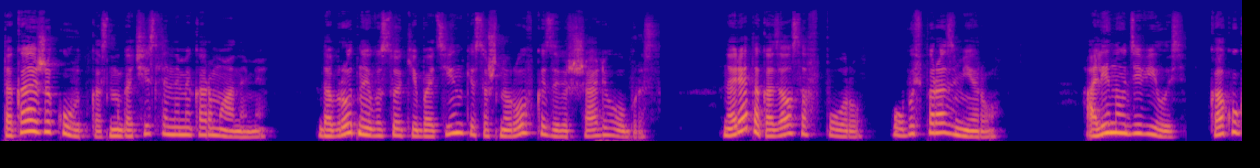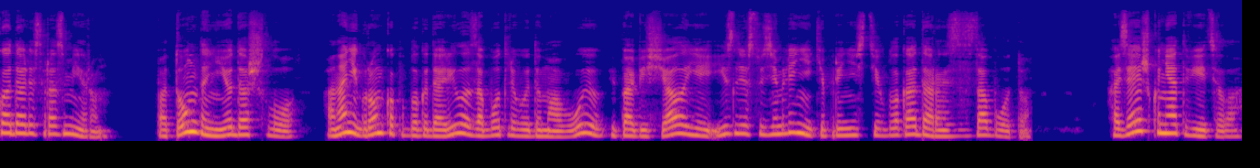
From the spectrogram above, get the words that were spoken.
такая же куртка с многочисленными карманами. Добротные высокие ботинки со шнуровкой завершали образ. Наряд оказался в пору, обувь по размеру. Алина удивилась, как угадали с размером? Потом до нее дошло. Она негромко поблагодарила заботливую домовую и пообещала ей из лесу земляники принести в благодарность за заботу. Хозяюшка не ответила,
